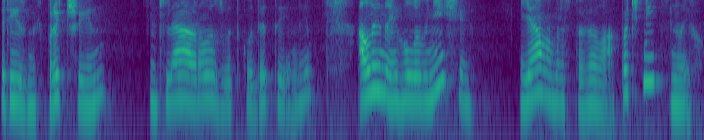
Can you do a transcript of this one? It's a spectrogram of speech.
різних причин для розвитку дитини, але найголовніші я вам розповіла. Почніть з них.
